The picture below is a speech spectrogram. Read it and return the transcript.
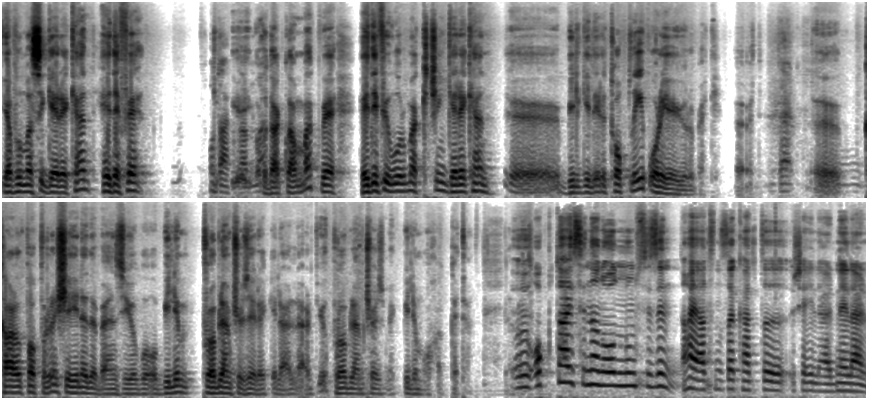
yapılması gereken hedefe Odaklanmak. odaklanmak ve hedefi vurmak için gereken e, bilgileri toplayıp oraya yürümek. Evet. Ee, Karl Popper'ın şeyine de benziyor bu. O bilim problem çözerek ilerler diyor. Problem çözmek bilim o hakikaten. Ee, Oktay Sinanoğlu'nun sizin hayatınıza kattığı şeyler neler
